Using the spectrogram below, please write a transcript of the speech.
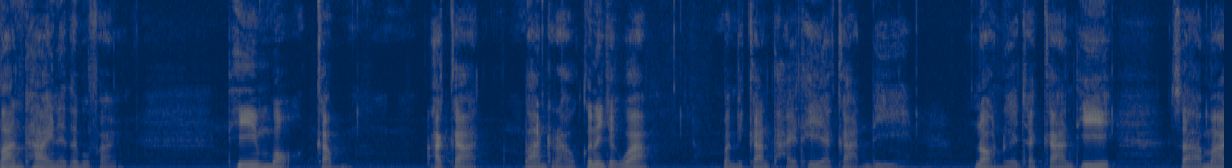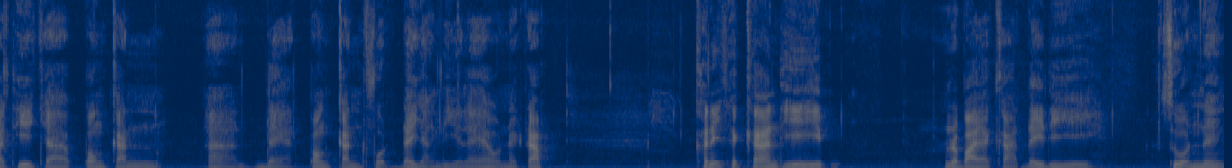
บ้านไทยเนี่ยท่านผู้ฟัง ที่เหมาะกับอากาศบ้านเราก็เนื่องจากว่ามันมีการถ่ายเทอากาศดี นอกเหนือจากการที่สามารถที่จะป้องกันแดดป้องกันฝนได้อย่างดีแล้วนะครับคราวนี้จากการที่ระบายอากาศได้ดี ส่วนหนึ่ง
